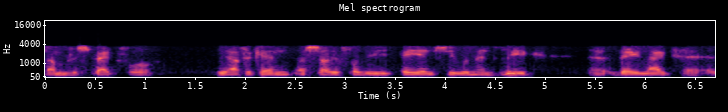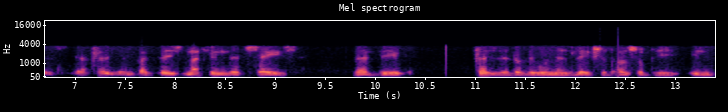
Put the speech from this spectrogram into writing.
some respect for the African, uh, sorry, for the ANC Women's League. Uh, they liked her as their president, but there's nothing that says that the president of the Women's League should also be in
